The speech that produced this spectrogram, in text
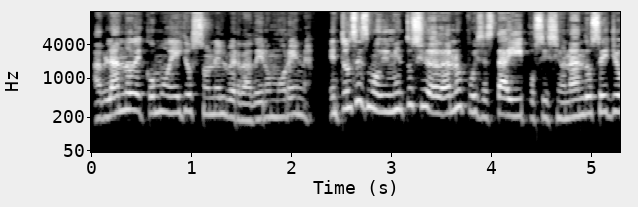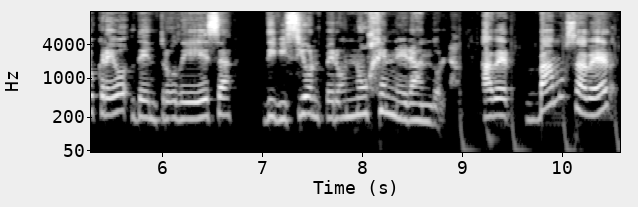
hablando de cómo ellos son el verdadero Morena. Entonces, Movimiento Ciudadano pues está ahí posicionándose, yo creo, dentro de esa división, pero no generándola. A ver, vamos a ver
